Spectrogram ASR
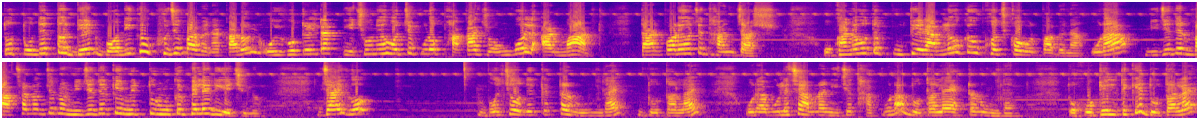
তো তোদের তো ডেড বডি কেউ খুঁজে পাবে না। কারণ ওই হোটেলটার পেছনে হচ্ছে পুরো ফাঁকা জঙ্গল আর মাঠ। তারপরে হচ্ছে ধান চাষ। ওখানেও তো পুঁতে রাখলেও কেউ খোঁজ খবর পাবে না। ওরা নিজেদের বাঁচানোর জন্য নিজেদেরকে মৃত্যুর মুখে ফেলে দিয়েছিল। যাই হোক, বলছে ওদেরকে একটা রুম দেয় দোতলায়। ওরা বলেছে, আমরা নিচে থাকব না, দোতলায় একটা রুম দেন। তো হোটেল থেকে দোতলায়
